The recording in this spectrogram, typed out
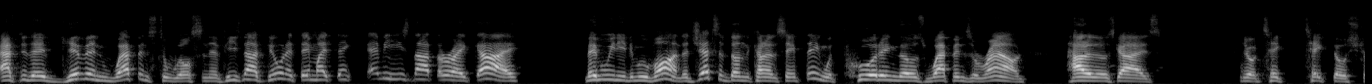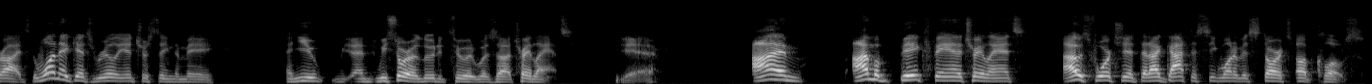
after they've given weapons to Wilson, if he's not doing it, they might think maybe he's not the right guy. Maybe we need to move on. The Jets have done kind of the same thing with putting those weapons around. How do those guys, you know, take take those strides? The one that gets really interesting to me, and you and we sort of alluded to it, was uh, Trey Lance. Yeah, I'm I'm a big fan of Trey Lance. I was fortunate that I got to see one of his starts up close.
